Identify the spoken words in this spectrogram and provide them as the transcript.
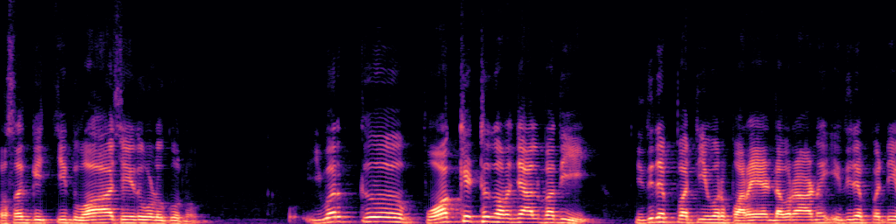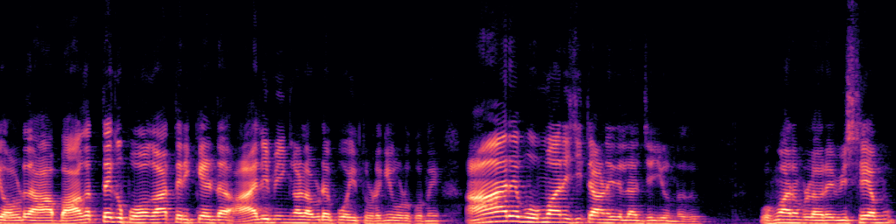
പ്രസംഗിച്ച് ദ്വാ ചെയ്തു കൊടുക്കുന്നു. ഇവർക്ക് പോക്കറ്റ് നിറഞ്ഞാൽ മതി. ഇതിനെപ്പറ്റി ഇവർ പറയേണ്ടവരാണ്. ഇതിനെപ്പറ്റി അവിടെ ആ ഭാഗത്തേക്ക് പോകാതിരിക്കേണ്ട ആലിമ്യങ്ങൾ അവിടെ പോയി തുടങ്ങി കൊടുക്കുന്നത് ആരെ ബഹുമാനിച്ചിട്ടാണ് ഇതെല്ലാം ചെയ്യുന്നത്? ബഹുമാനമുള്ളവരെ വിഷയം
